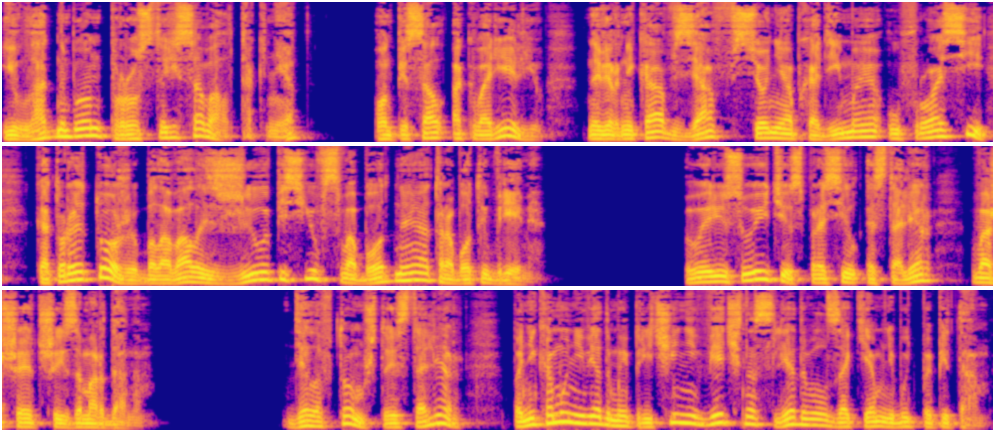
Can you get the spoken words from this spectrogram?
И ладно бы он просто рисовал, так нет. Он писал акварелью, наверняка взяв все необходимое у Фруаси, которая тоже баловалась живописью в свободное от работы время. «Вы рисуете?» – спросил Эсталер, вошедший за Марданом. Дело в том, что Эсталер по никому неведомой причине вечно следовал за кем-нибудь по пятам,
